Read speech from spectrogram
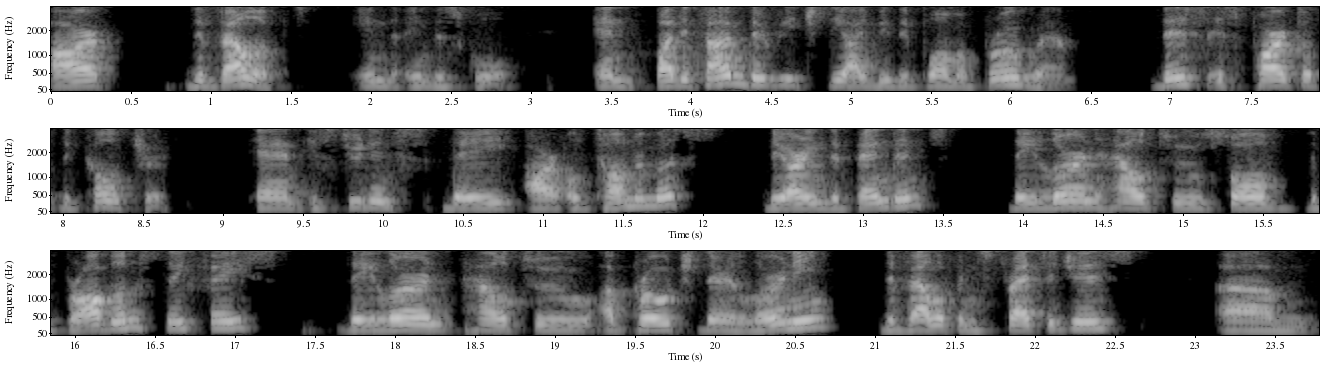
are developed in, in the school. And by the time they reach the IB diploma program, this is part of the culture and students they are autonomous they are independent they learn how to solve the problems they face they learn how to approach their learning developing strategies um,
